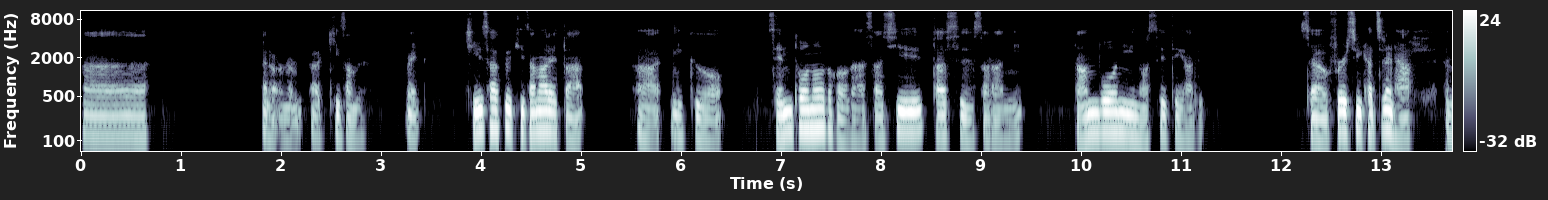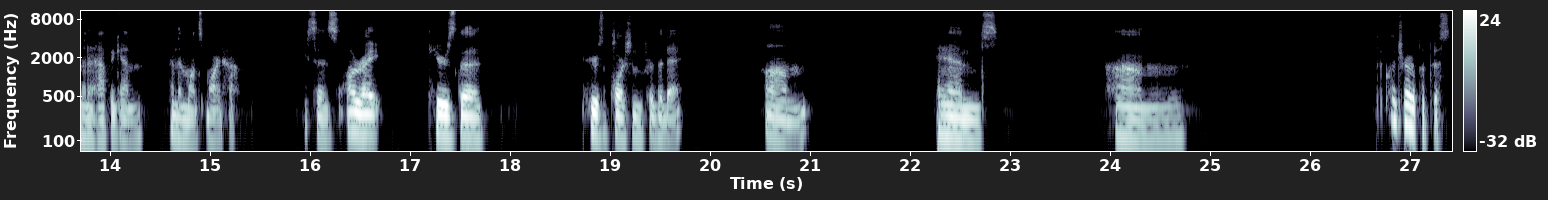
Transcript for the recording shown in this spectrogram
Uh, I don't remember. Uh, 刻む。Right. 小さく刻まれた、uh, 肉を先頭の男が差し出す皿に乱暴に乗せてやる。So first he cuts it in half, and then in half again, and then once more in half. He says, "All right, here's the here's a portion for the day." Um, and um, do I try to put this?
